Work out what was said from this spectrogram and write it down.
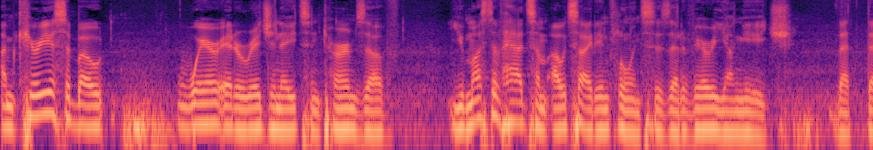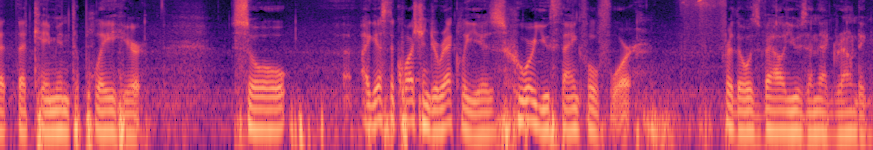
I'm curious about where it originates in terms of you must have had some outside influences at a very young age that, that, that came into play here. So I guess the question directly is who are you thankful for for those values and that grounding?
